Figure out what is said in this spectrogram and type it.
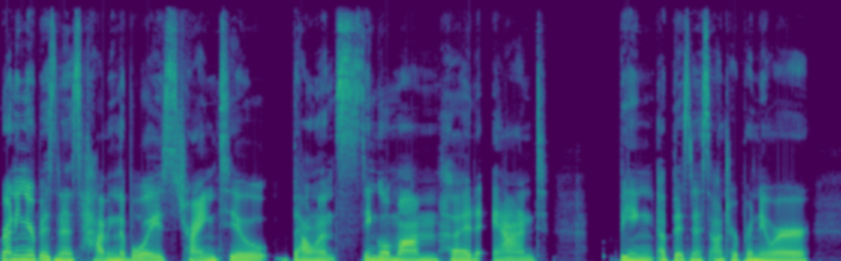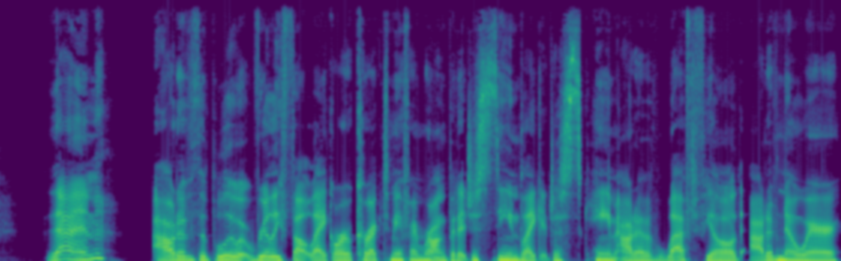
running your business, having the boys, trying to balance single momhood and being a business entrepreneur. Then out of the blue, it really felt like, or correct me if I'm wrong, but it just seemed like it just came out of left field, out of nowhere.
